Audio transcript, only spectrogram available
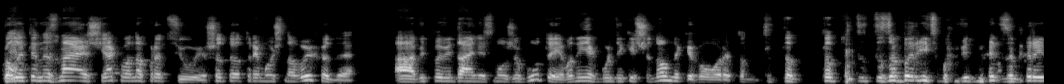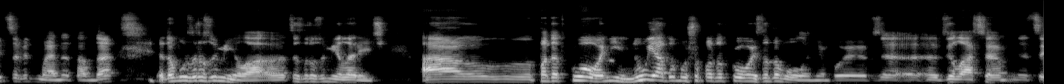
Коли ти не знаєш, як вона працює, що ти отримуєш на виходи, а відповідальність може бути, вони, як будь-які чиновники, говорять, то, то, то, то, то заберіть від мене, заберіться від мене там. Да? Тому зрозуміло, е, це зрозуміла річ. А податкова ні. Ну я думаю, що податкова із задоволенням би взялася це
